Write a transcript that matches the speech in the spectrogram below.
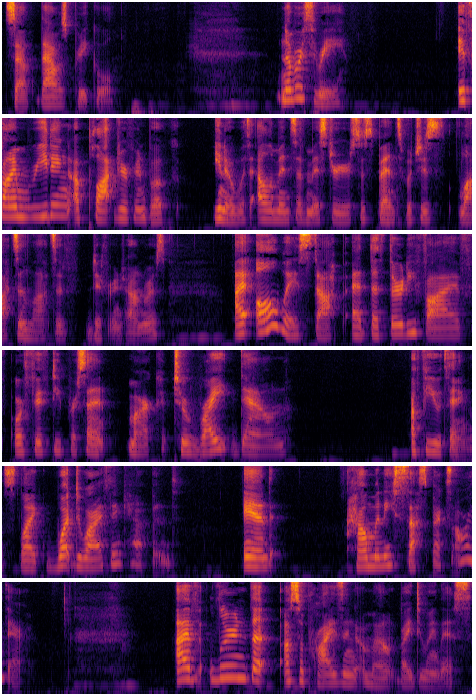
So that was pretty cool. Number three, if I'm reading a plot driven book, you know, with elements of mystery or suspense, which is lots and lots of different genres, I always stop at the 35 or 50% mark to write down a few things like what do I think happened? And how many suspects are there? I've learned that a surprising amount by doing this.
